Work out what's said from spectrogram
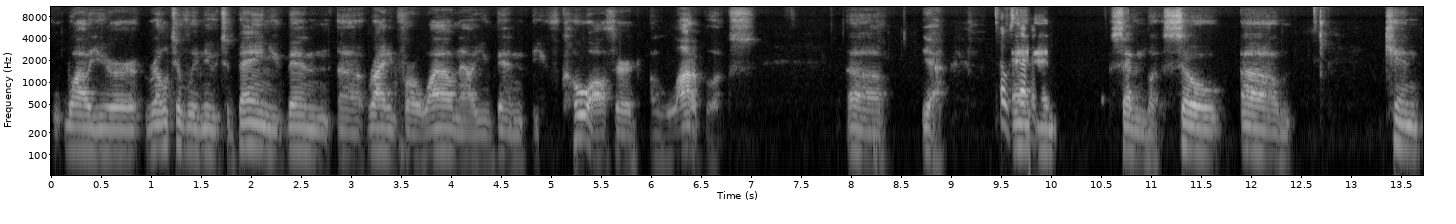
while you're relatively new to Baen, you've been uh, writing for a while now. You've been you've co-authored a lot of books. Uh, yeah, Oh, seven. and, and seven books. So um, can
